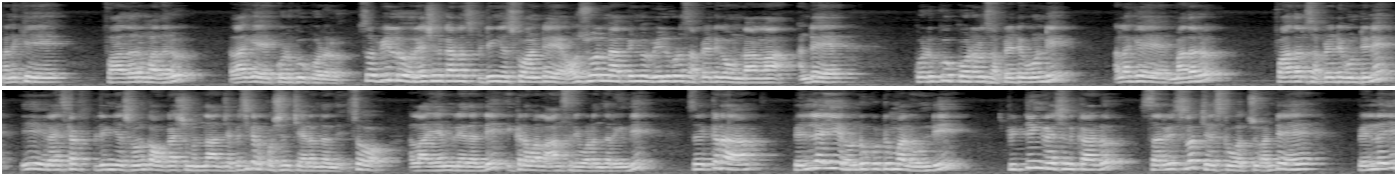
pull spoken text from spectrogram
మనకి ఫాదరు మదరు అలాగే కొడుకు కోడలు. సో వీళ్ళు రేషన్ కార్డులో స్ప్లిట్టింగ్ చేసుకోవాలంటే హౌస్ హోల్డ్ మ్యాపింగ్ వీళ్ళు కూడా సపరేట్గా ఉండాలా? అంటే కొడుకు కోడలు సపరేట్గా ఉండి అలాగే మదరు ఫాదర్ సపరేట్గా ఉంటేనే ఈ రైస్ కార్డ్ స్ప్లిట్టింగ్ చేసుకోవడానికి అవకాశం ఉందా అని చెప్పేసి ఇక్కడ క్వశ్చన్ చేయడం జరిగింది. సో అలా ఏం లేదండి. ఇక్కడ వాళ్ళు ఆన్సర్ ఇవ్వడం జరిగింది. సో ఇక్కడ పెళ్ళి అయ్యి రెండు కుటుంబాలు ఉండి ఫిట్టింగ్ రేషన్ కార్డు సర్వీస్లో చేసుకోవచ్చు. అంటే పెళ్ళయి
